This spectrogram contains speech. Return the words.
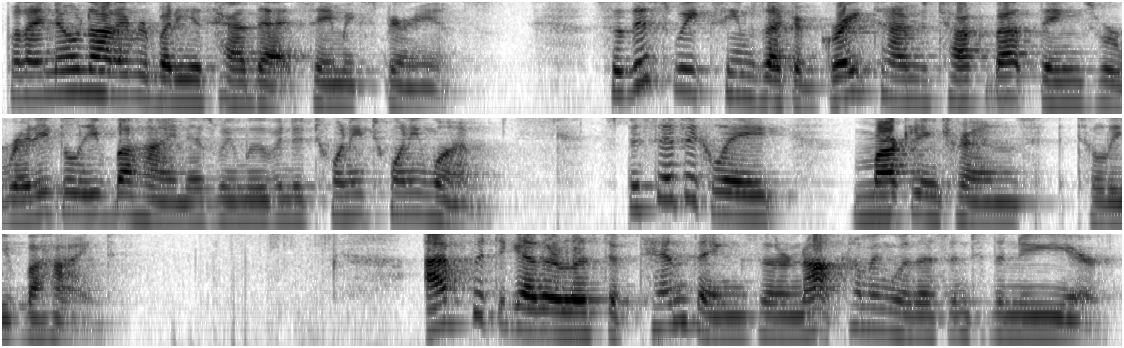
But I know not everybody has had that same experience. So, this week seems like a great time to talk about things we're ready to leave behind as we move into 2021, specifically, marketing trends to leave behind. I've put together a list of 10 things that are not coming with us into the new year.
